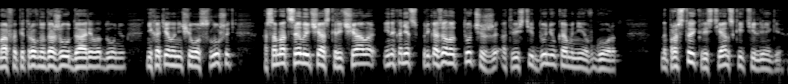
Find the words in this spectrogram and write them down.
Марфа Петровна даже ударила Дуню, не хотела ничего слушать, а сама целый час кричала и, наконец, приказала тотчас же отвезти Дуню ко мне в город на простой крестьянской телеге,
